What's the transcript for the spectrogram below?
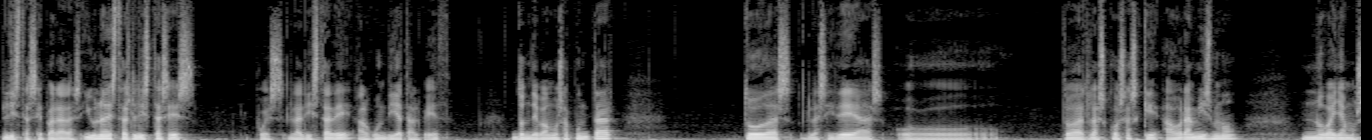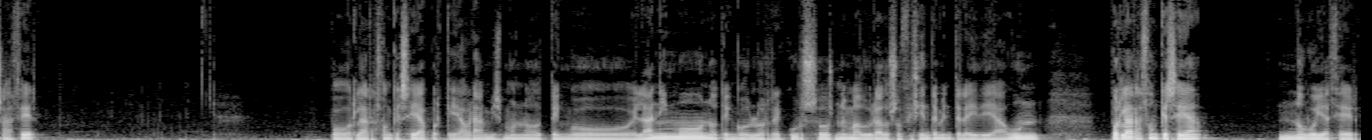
Listas separadas. Y una de estas listas es pues la lista de algún día tal vez, donde vamos a apuntar todas las ideas o todas las cosas que ahora mismo no vayamos a hacer por la razón que sea, porque ahora mismo no tengo el ánimo, no tengo los recursos, no he madurado suficientemente la idea aún. Por la razón que sea, no voy a hacer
